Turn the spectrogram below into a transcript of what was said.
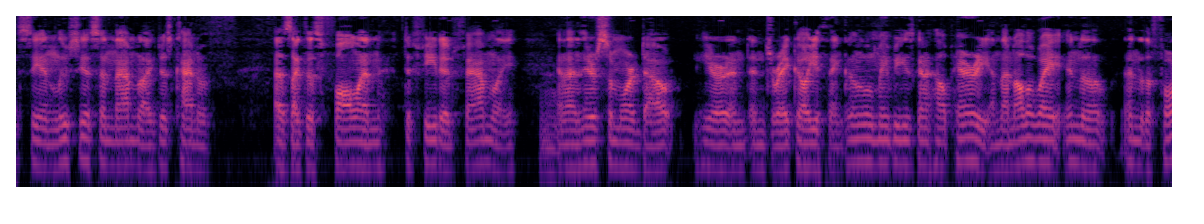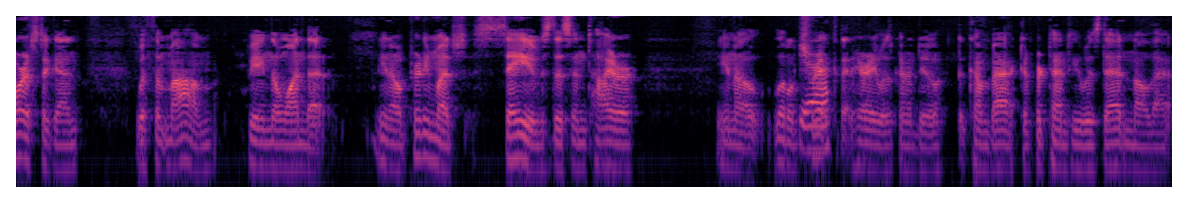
seeing Lucius and them like just kind of as like this fallen defeated family. And then here's some more doubt here and, and Draco. You think oh maybe he's gonna help Harry. And then all the way into the into the forest again with the mom being the one that you know pretty much saves this entire you know little Yeah. trick that Harry was going to do to come back and pretend he was dead and all that.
